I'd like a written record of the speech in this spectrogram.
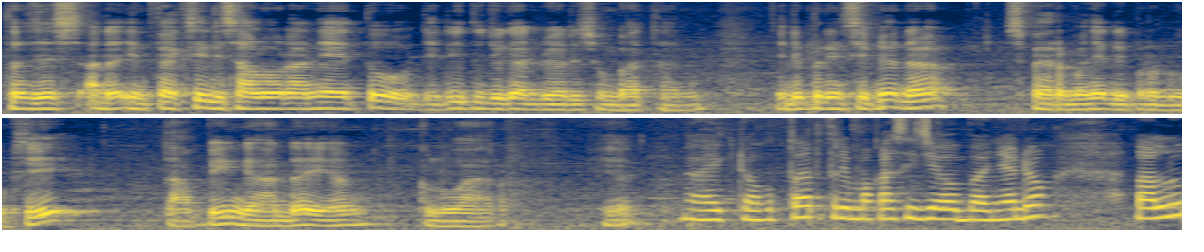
terus ada infeksi di salurannya itu. Jadi itu juga dari sumbatan. Jadi prinsipnya adalah spermanya diproduksi tapi nggak ada yang keluar ya. Baik dokter. Terima kasih jawabannya dok. Lalu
